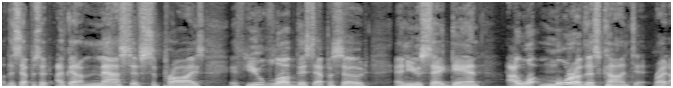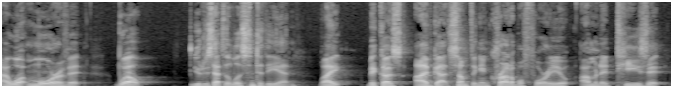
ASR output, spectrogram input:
of this episode. I've got a massive surprise. If you love this episode and you say, Dan, I want more of this content, right? I want more of it. Well, you just have to listen to the end, right? Because I've got something incredible for you. I'm going to tease it.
